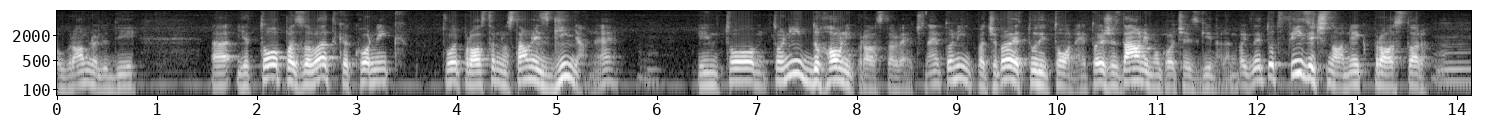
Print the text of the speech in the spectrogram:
ogromno ljudi, uh, je to opazovati, kako nek tvoj prostor enostavno izginja. Ne. In to, to ni duhovni prostor več, to ni, pa čeprav je tudi to, ne, to je že zdavni mogoče izginilo, ampak zdaj tudi fizično nek prostor mm.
